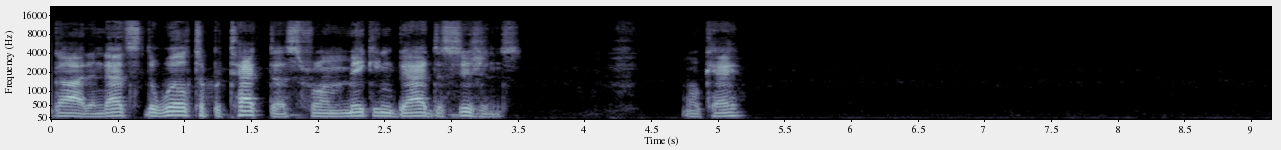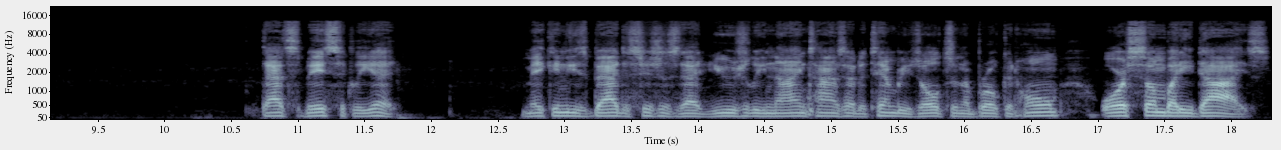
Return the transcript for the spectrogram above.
God, and that's the will to protect us from making bad decisions. Okay? That's basically it. Making these bad decisions that usually nine times out of ten results in a broken home or somebody dies.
